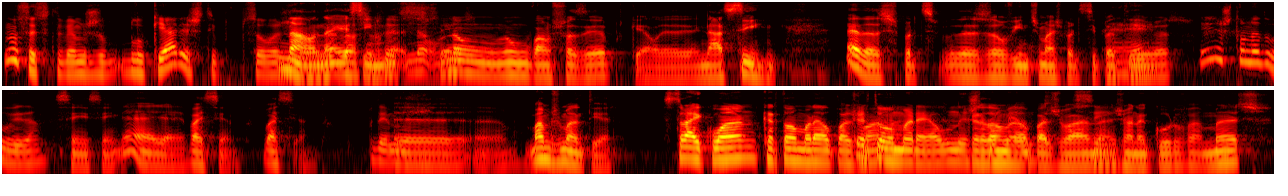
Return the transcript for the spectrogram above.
Não sei se devemos bloquear este tipo de pessoas. Não, não é assim, não, não, não vamos fazer, porque ela ainda assim é das, das ouvintes mais participativas. Eu estou na dúvida. Sim, sim, é, é, vai sendo, vai sendo. Podemos. Eh, vamos manter. Strike one, cartão amarelo para a cartão Joana. amarelo neste cartão momento. amarelo para a Joana, Sim. Joana Curva, mas,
